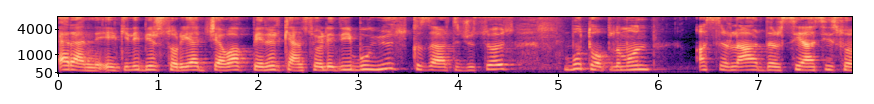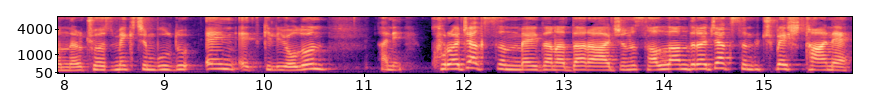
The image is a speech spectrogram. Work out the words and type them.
Eren'le ilgili bir soruya cevap verirken söylediği bu yüz kızartıcı söz bu toplumun asırlardır siyasi sorunları çözmek için bulduğu en etkili yolun hani kuracaksın meydana dar ağacını sallandıracaksın 3-5 tane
